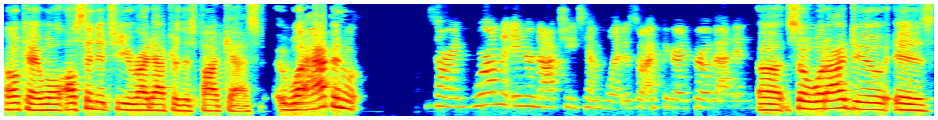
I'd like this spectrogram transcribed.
Okay, well, I'll send it to you right after this podcast. What happened Sorry, we're on the Internachi template, so I figured I'd throw that in. uh, so what I do is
